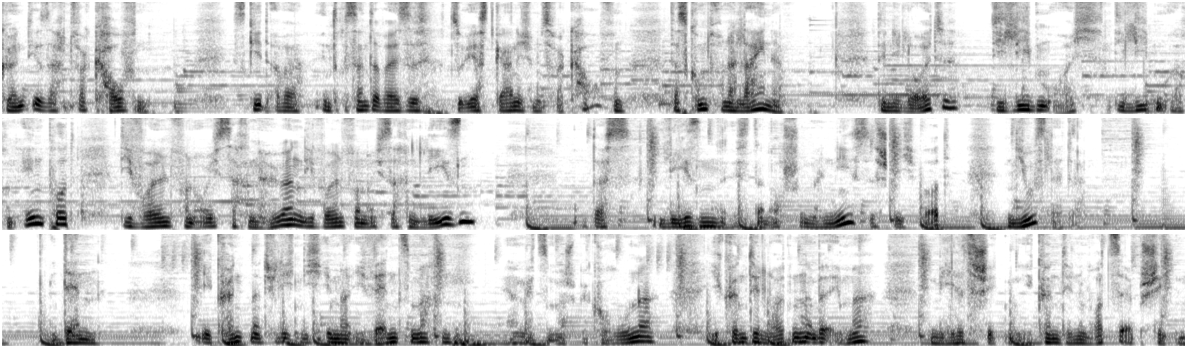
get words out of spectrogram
könnt ihr Sachen verkaufen. Es geht aber interessanterweise zuerst gar nicht ums Verkaufen. Das kommt von alleine. Denn die Leute, die lieben euch, die lieben euren Input, die wollen von euch Sachen hören, die wollen von euch Sachen lesen. Und das Lesen ist dann auch schon mein nächstes Stichwort, Newsletter. Denn ihr könnt natürlich nicht immer Events machen, wir haben jetzt zum Beispiel Corona. Ihr könnt den Leuten aber immer Mails schicken. Ihr könnt den WhatsApp schicken.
